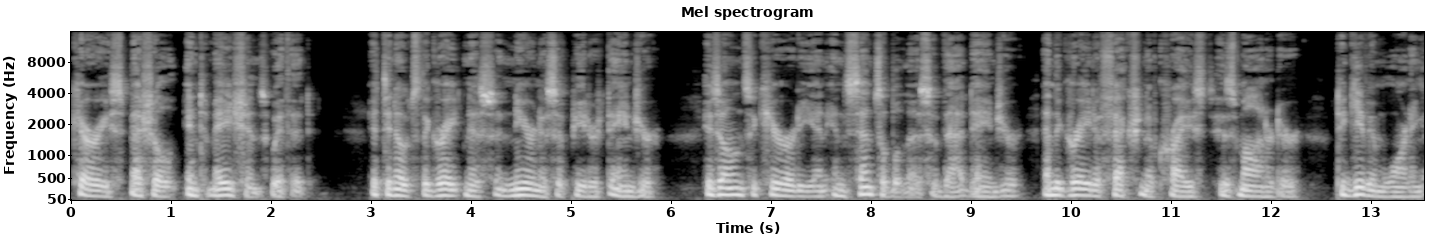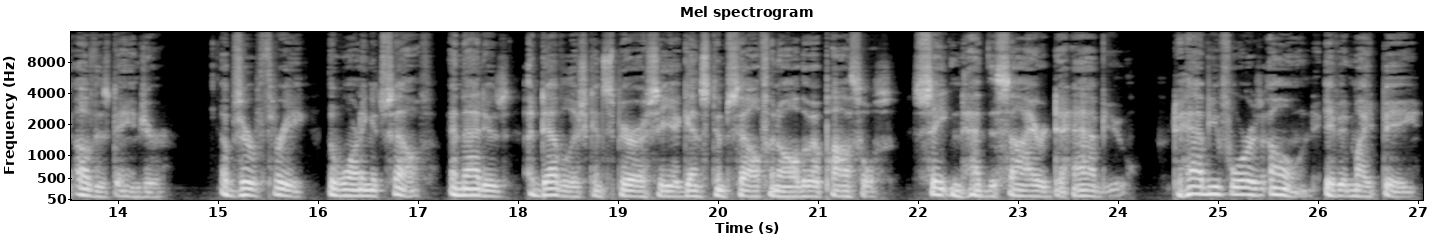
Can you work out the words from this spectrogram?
carries special intimations with it. It denotes the greatness and nearness of Peter's danger, his own security and insensibleness of that danger, and the great affection of Christ, his monitor, to give him warning of his danger. Observe three, the warning itself and that is a devilish conspiracy against himself and all the apostles. Satan had desired to have you, to have you for his own, if it might be,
